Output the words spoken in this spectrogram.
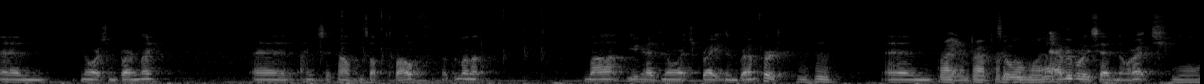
um, Norwich and Burnley. Uh, I think Southampton's up 12th at the minute. Matt, you had Norwich, Brighton, and Brentford. mm-hmm. Um, Brighton and Brentford so everybody said Norwich. yeah.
